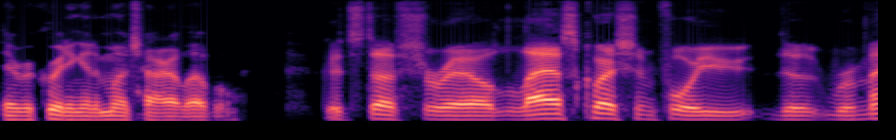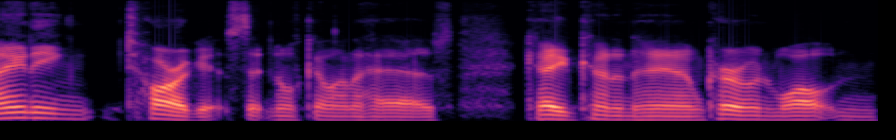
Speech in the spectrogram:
they're recruiting at a much higher level. Good stuff, Sherrell. Last question for you. The remaining targets that North Carolina has, Cade Cunningham, Kerwin Walton,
